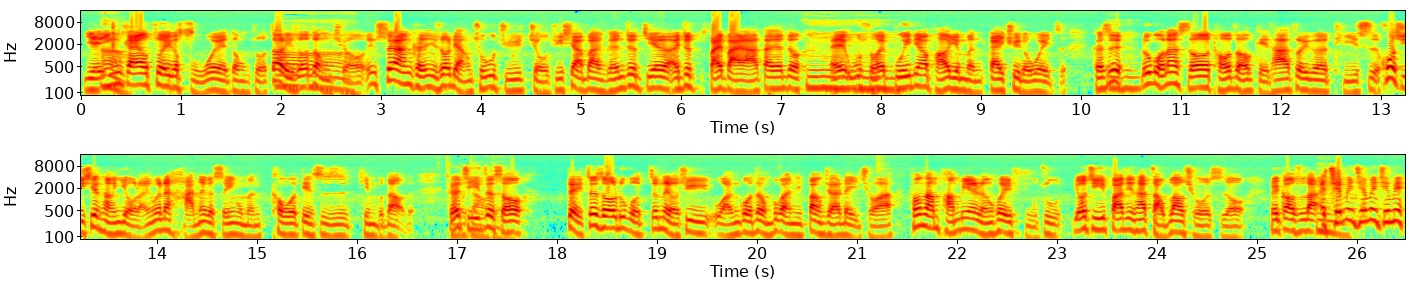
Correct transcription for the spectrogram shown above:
也应该要做一个补位的动作。照理说，这种球，虽然可能你说两出局、九局下半，可能就接了，哎，就拜拜啦，大家就哎无所谓，不一定要跑到原本该去的位置。可是如果那时候投手给他做一个提示，或许现场有了，因为那喊那个声音，我们透过电视是听不到的。可是其实这时候，对，这时候如果真的有去玩过这种，不管你棒球还是垒球啊，通常旁边的人会辅助，尤其发现他找不到球的时候，会告诉他，哎，前面前面前面，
